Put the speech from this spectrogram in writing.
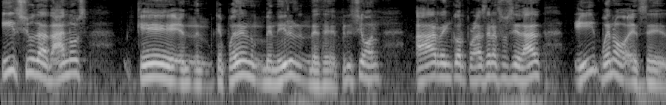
y ciudadanos que, que pueden venir desde prisión a reincorporarse a la sociedad y, bueno, ese,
